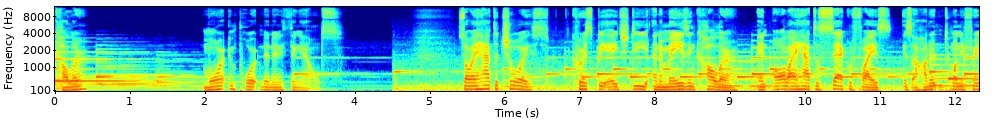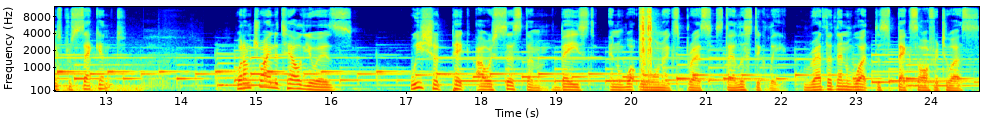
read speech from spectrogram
Color, more important than anything else. So I had the choice, crispy HD, an amazing color, and all I had to sacrifice is 120 frames per second. What I'm trying to tell you is, we should pick our system based on what we want to express stylistically rather than what the specs offer to us.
